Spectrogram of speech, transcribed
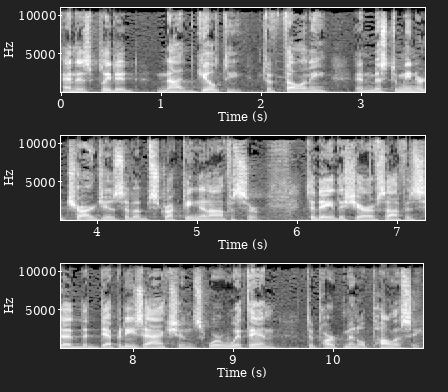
and has pleaded not guilty to felony and misdemeanor charges of obstructing an officer. Today, the sheriff's office said the deputy's actions were within departmental policy.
